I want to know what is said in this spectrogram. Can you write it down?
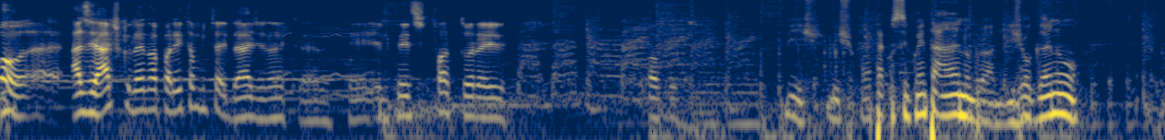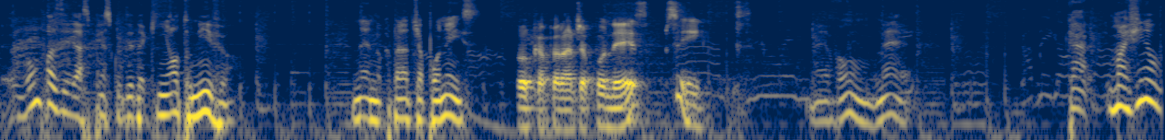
Bom, é, asiático, né? Não aparenta muita idade, né, cara? Tem- ele tem esse fator aí. Bicho, bicho, o cara tá com 50 anos, brother. E jogando. Vamos fazer as pinhas com o dedo aqui em alto nível? Né? No campeonato japonês? O campeonato japonês, sim. né? Vamos, né? Cara, imagina o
